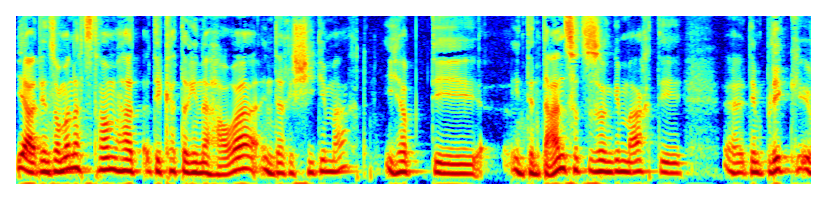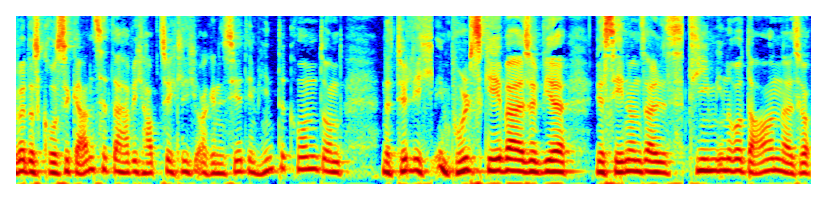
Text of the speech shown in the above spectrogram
Ja, den Sommernachtstraum hat die Katharina Hauer in der Regie gemacht. Ich habe die Intendanz sozusagen gemacht, die den Blick über das große Ganze, da habe ich hauptsächlich organisiert im Hintergrund und natürlich Impulsgeber. Also wir, wir sehen uns als Team in Rodaun. Also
